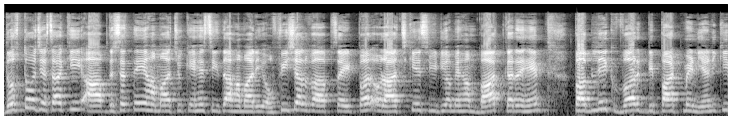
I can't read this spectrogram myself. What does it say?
दोस्तों, जैसा कि आप देख सकते हैं, हम आ चुके हैं सीधा हमारी ऑफिशियल वेबसाइट पर और आज के इस वीडियो में हम बात कर रहे हैं पब्लिक वर्क डिपार्टमेंट यानी कि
